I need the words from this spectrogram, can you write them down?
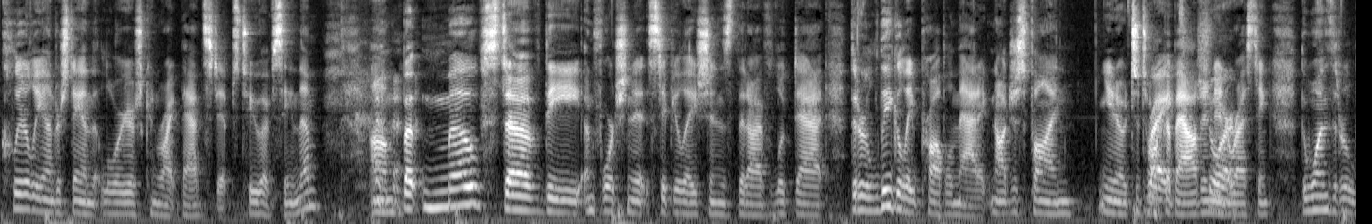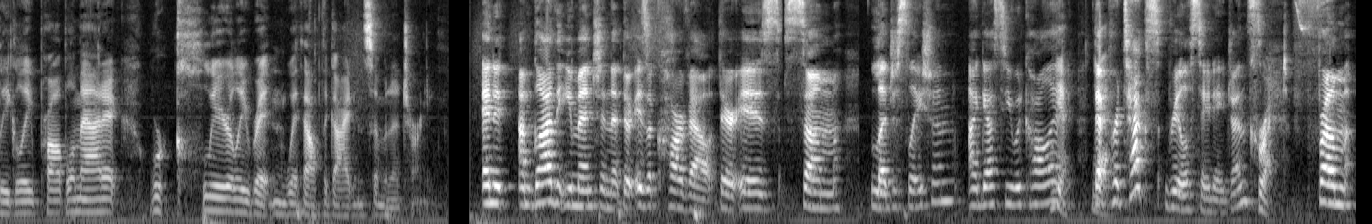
clearly understand that lawyers can write bad stips too. I've seen them. Um, but most of the unfortunate stipulations that I've looked at that are legally problematic, not just fun, you know, to talk Right, about and sure. interesting, the ones that are legally problematic were clearly written without the guidance of an attorney. And it, I'm glad that you mentioned that there is a carve out. There is some legislation, I guess you would call it, Yeah, that law. protects real estate agents. Correct. From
